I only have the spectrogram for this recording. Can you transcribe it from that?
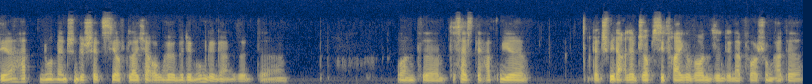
der hat nur Menschen geschätzt, die auf gleicher Augenhöhe mit ihm umgegangen sind. Äh. Und äh, das heißt, der hat mir dann später alle Jobs, die frei geworden sind in der Forschung, hat er,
